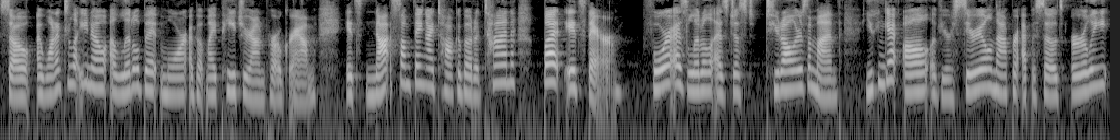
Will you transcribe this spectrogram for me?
So I wanted to let you know a little bit more about my Patreon program. It's not something I talk about a ton, but it's there. For as little as just $2 a month, you can get all of your Serial Napper episodes early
